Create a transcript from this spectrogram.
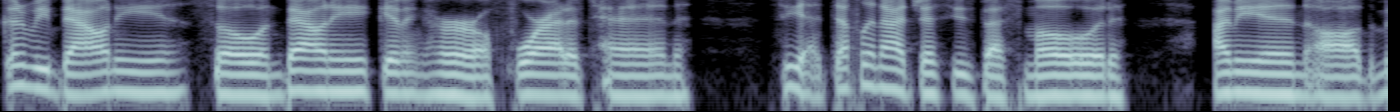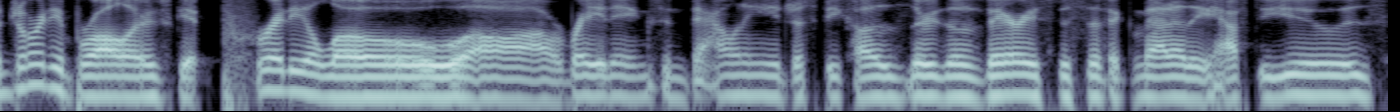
going to be Bounty. So, in Bounty, giving her a 4 out of 10. So yeah, definitely not Jessie's best mode. I mean, uh, the majority of brawlers get pretty low uh, ratings in bounty just because there's a very specific meta that you have to use.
